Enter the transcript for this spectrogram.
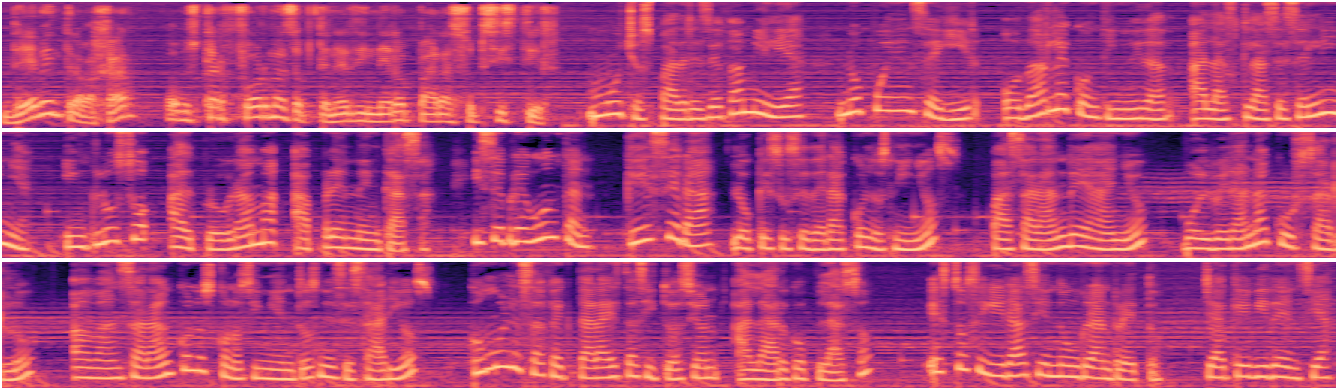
deben trabajar o buscar formas de obtener dinero para subsistir. Muchos padres de familia no pueden seguir o darle continuidad a las clases en línea, incluso al programa Aprende en casa, y se preguntan, ¿qué será lo que sucederá con los niños? ¿Pasarán de año? ¿Volverán a cursarlo? ¿Avanzarán con los conocimientos necesarios? ¿Cómo les afectará esta situación a largo plazo? Esto seguirá siendo un gran reto, ya que evidencia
